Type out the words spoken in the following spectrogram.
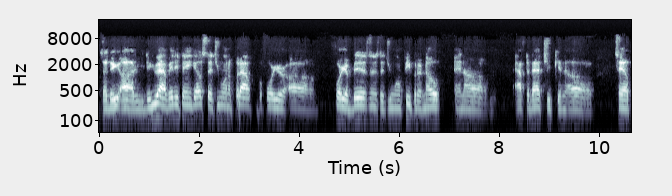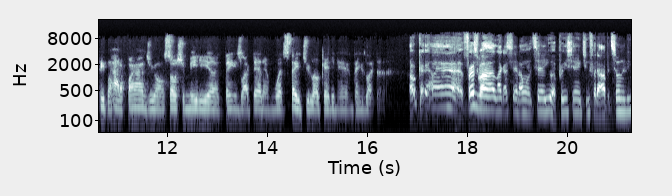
So do you uh, do you have anything else that you want to put out before your uh, for your business that you want people to know and uh, after that, you can uh, tell people how to find you on social media and things like that, and what state you're located in, and things like that. Okay, man. First of all, like I said, I want to tell you, appreciate you for the opportunity,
